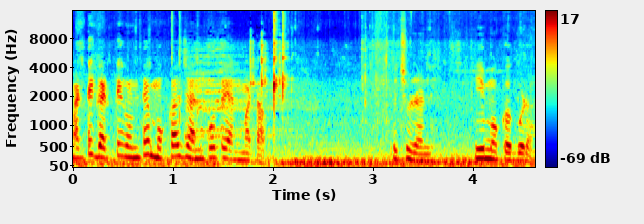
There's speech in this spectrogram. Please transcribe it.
మట్టి గట్టిగా ఉంటే మొక్కలు చనిపోతాయి అన్నమాట చూడండి. ఈ మొక్క కూడా.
